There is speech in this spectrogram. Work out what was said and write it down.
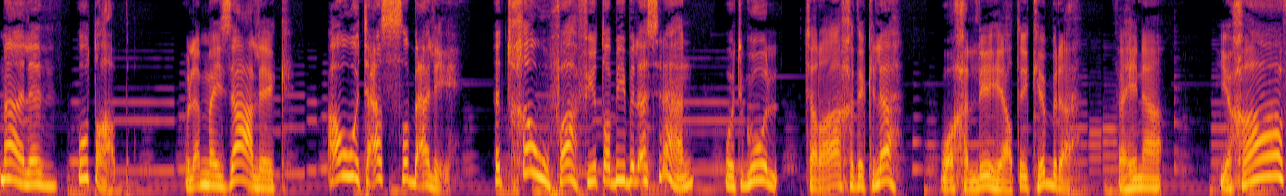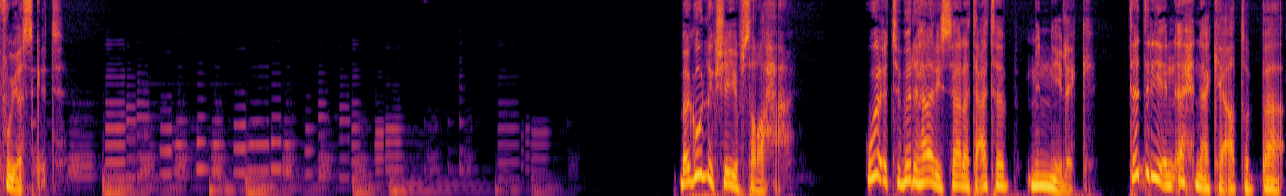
ما لذ وطاب. ولما يزعلك أو تعصب عليه تخوفه في طبيب الأسنان وتقول ترى آخذك له وأخليه يعطيك إبرة فهنا يخاف ويسكت. بقول لك شيء بصراحة. واعتبرها رسالة عتب مني لك. تدري إن إحنا كأطباء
